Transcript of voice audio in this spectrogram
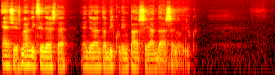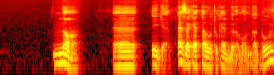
első és második szédereste egyaránt a bikurim pársaját dársenoljuk. Na, e, igen, ezeket tanultuk ebből a mondatból.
